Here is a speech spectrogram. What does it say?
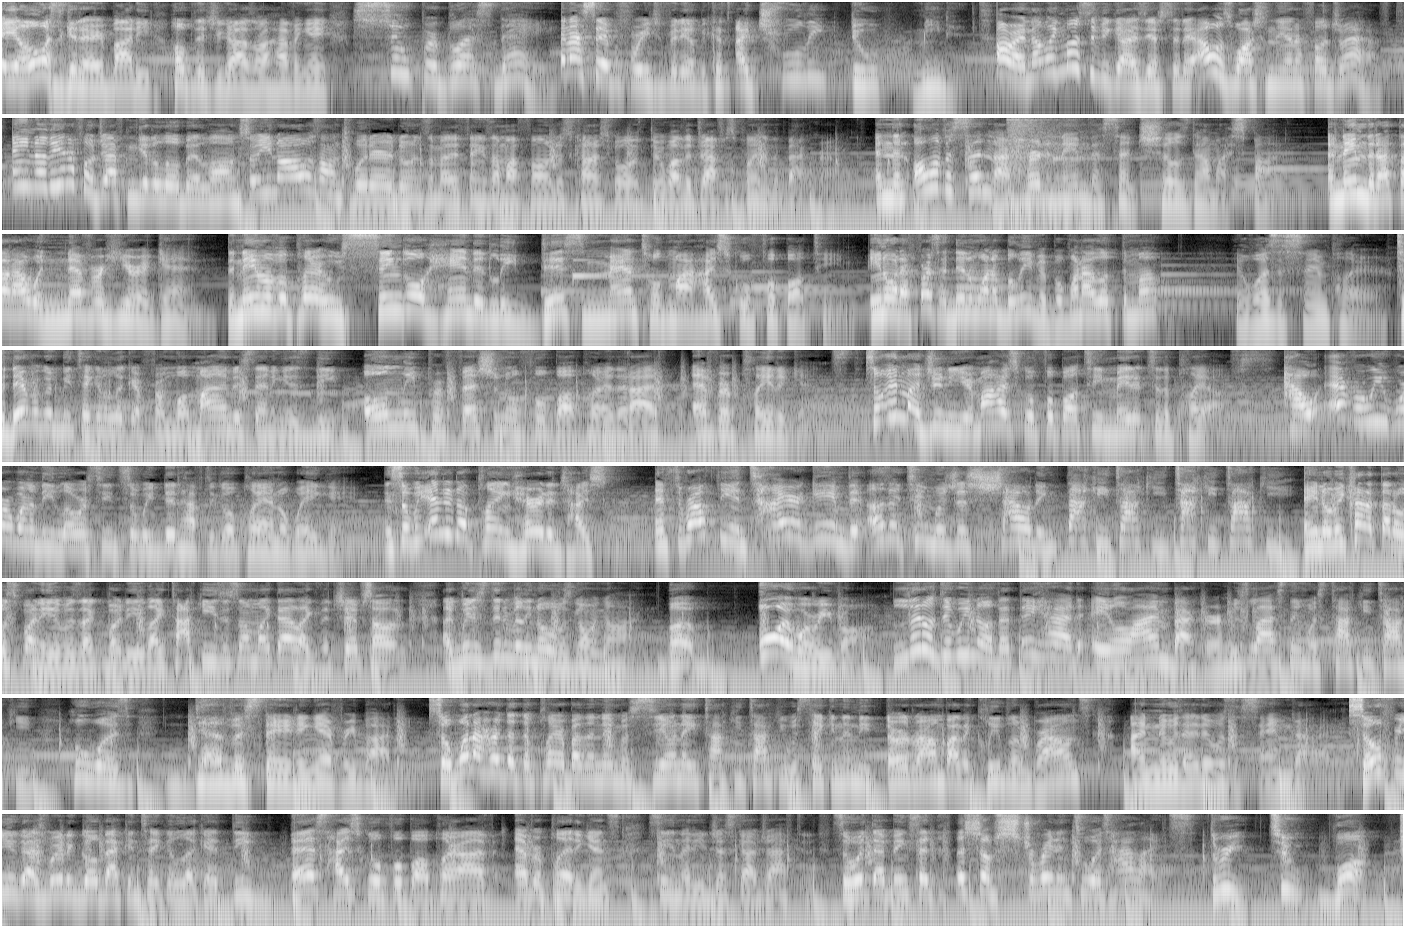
Hey yo, what's good everybody? Hope that you guys are having a super blessed day. And I say it before each video because I truly do mean it. All right, now like most of you guys yesterday, I was watching the NFL draft. And you know, the NFL draft can get a little bit long. So, you know, I was on Twitter doing some other things on my phone, just kind of scrolling through while the draft was playing in the background. And then all of a sudden I heard a name that sent chills down my spine. A name that I thought I would never hear again. The name of a player who single-handedly dismantled my high school football team. You know what, at first I didn't want to believe it, but when I looked him up, it was the same player. Today we're going to be taking a look at from what my understanding is the only professional football player that I have ever played against. So in my junior year, my high school football team made it to the playoffs. However, we were one of the lower seeds, so we did have to go play an away game. And so we ended up playing Heritage High School. And throughout the entire game, the other team was just shouting, Taki, Taki, Taki, Taki. And you know, we kind of thought it was funny. It was like, what do you like Takis or something like that? Like the chips. So, like, we just didn't really know what was going on. But boy, were we wrong. Little did we know that they had a linebacker whose last name was Takitaki, who was devastating everybody. So when I heard that the player by the name of Sione Takitaki was taken in the third round by the Cleveland Browns, I knew that it was the same guy. So for you guys, we're gonna go back and take a look at the best high school football player I've ever played against, seeing that he just got drafted. So with that being said, let's jump straight into his highlights. Three, two, one.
